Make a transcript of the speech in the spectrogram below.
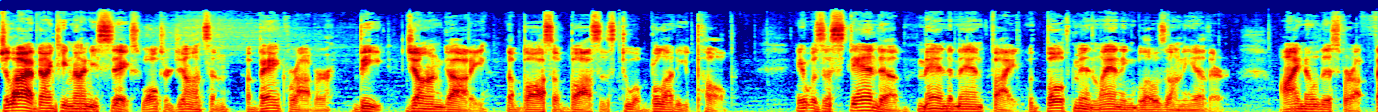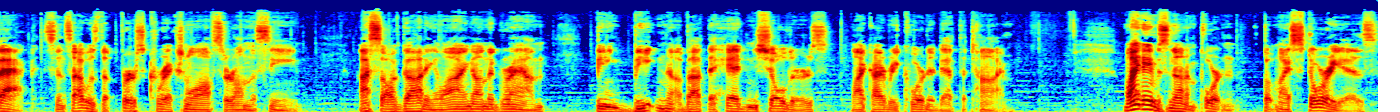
July of 1996, Walter Johnson, a bank robber, beat John Gotti, the boss of bosses, to a bloody pulp. It was a stand up, man to man fight, with both men landing blows on the other. I know this for a fact, since I was the first correctional officer on the scene. I saw Gotti lying on the ground, being beaten about the head and shoulders, like I recorded at the time. My name is not important, but my story is.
